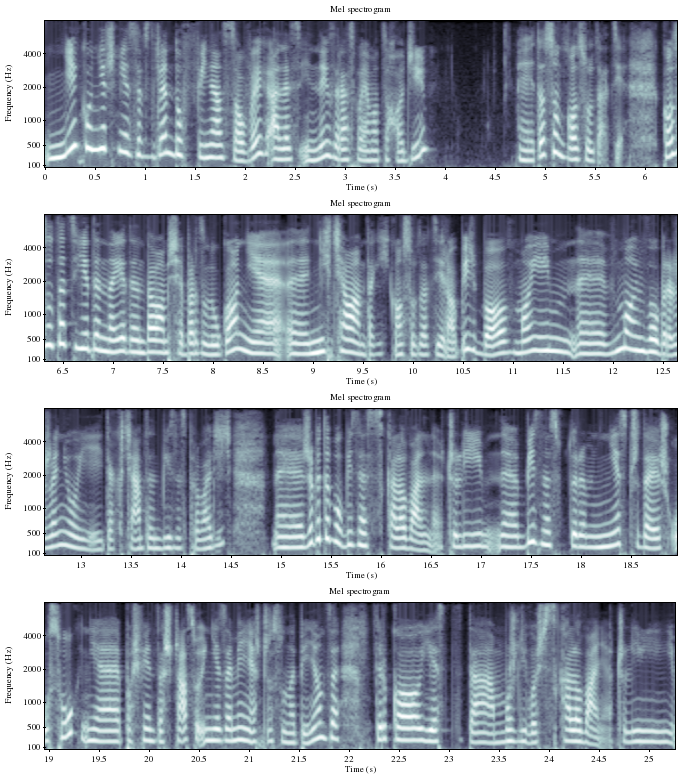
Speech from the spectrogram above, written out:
niekoniecznie ze względów finansowych, ale z innych, zaraz powiem o co chodzi to są konsultacje. Konsultacji jeden na jeden bałam się bardzo długo, nie, e, nie chciałam takich konsultacji robić, bo w moim, e, w moim wyobrażeniu i tak chciałam ten biznes prowadzić, żeby to był biznes skalowalny, czyli biznes, w którym nie sprzedajesz usług, nie poświęcasz czasu i nie zamieniasz czasu na pieniądze, tylko jest ta możliwość skalowania, czyli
